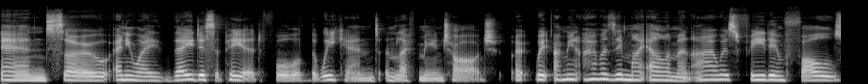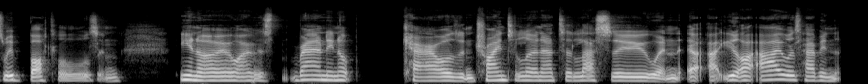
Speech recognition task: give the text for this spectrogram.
And so, anyway, they disappeared for the weekend and left me in charge. Uh, I mean, I was in my element. I was feeding foals with bottles, and, you know, I was rounding up cows and trying to learn how to lasso. And, uh, I, you know, I was having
